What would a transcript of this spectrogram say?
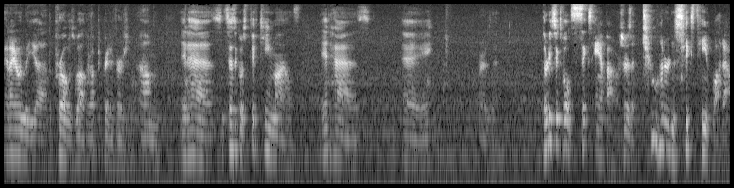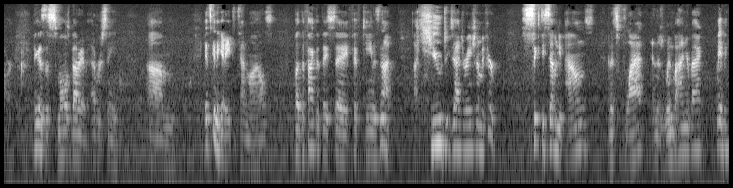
and I own the uh, the Pro as well, their upgraded version. Um, it has, it says it goes 15 miles. It has a, where is it? 36 volts, 6 amp hours. So there's a 216 watt hour. I think it's the smallest battery I've ever seen. Um, it's going to get 8 to 10 miles, but the fact that they say 15 is not a huge exaggeration. I mean, if you're 60, 70 pounds and it's flat and there's wind behind your back, maybe.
